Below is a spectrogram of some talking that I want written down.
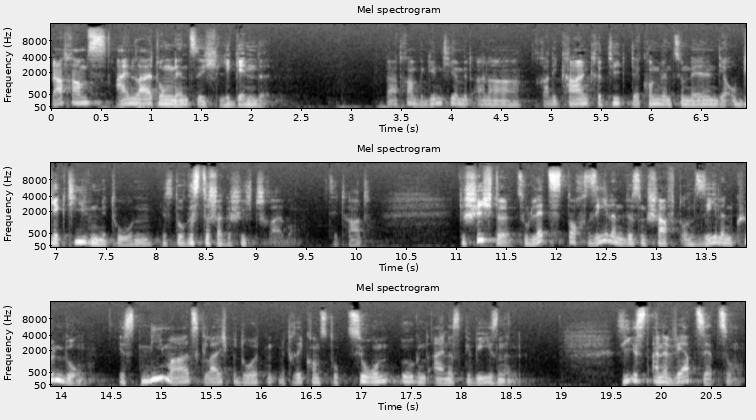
Bertrams Einleitung nennt sich Legende. Bertram beginnt hier mit einer radikalen Kritik der konventionellen, der objektiven Methoden historistischer Geschichtsschreibung. Zitat. Geschichte, zuletzt doch Seelenwissenschaft und Seelenkündung, ist niemals gleichbedeutend mit Rekonstruktion irgendeines Gewesenen. Sie ist eine Wertsetzung,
